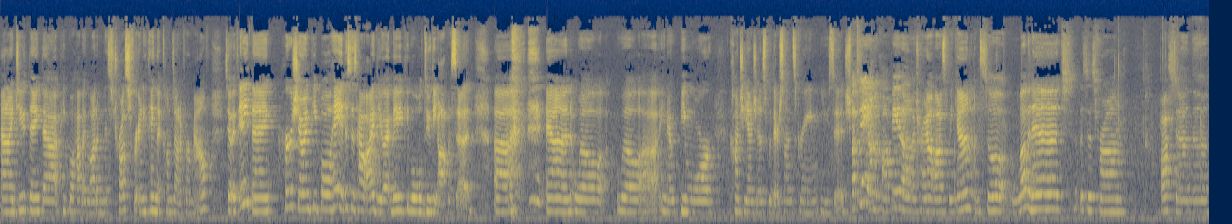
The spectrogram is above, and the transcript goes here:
And I do think that people have a lot of mistrust for anything that comes out of her mouth. So if anything, her showing people, hey, this is how I do it, maybe people will do the opposite uh, and will, will uh, you know, be more conscientious with their sunscreen usage. Update on the coffee that I tried out last weekend. I'm still loving it. This is from Austin, the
